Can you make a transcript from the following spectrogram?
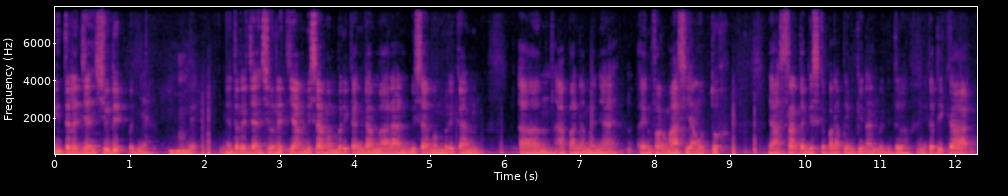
intelligence unit ya. Mm-hmm. Intelligence unit yang bisa memberikan gambaran, bisa memberikan um, apa namanya informasi yang utuh, yang strategis kepada pimpinan begitu. Yeah. Ketika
